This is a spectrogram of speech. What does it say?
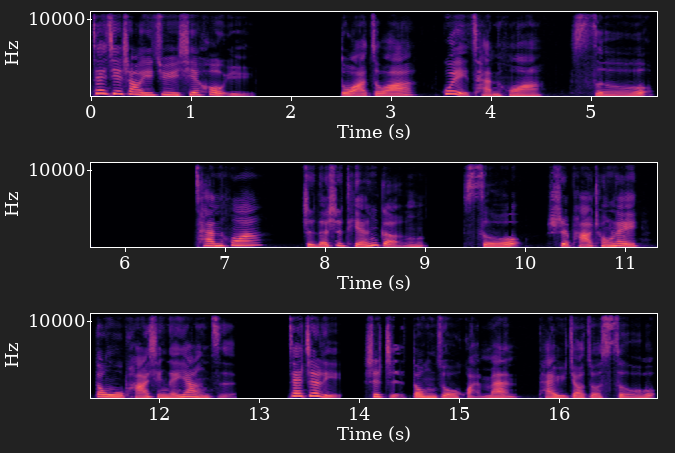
再介绍一句歇后语：“大蛇过田花，蛇。”田花指的是田埂，蛇是爬虫类动物爬行的样子，在这里是指动作缓慢，台语叫做“蛇”。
